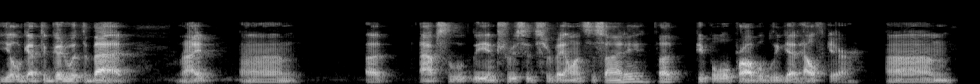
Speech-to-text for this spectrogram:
you'll get the good with the bad, right? Um, a absolutely intrusive surveillance society, but people will probably get healthcare. Um,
